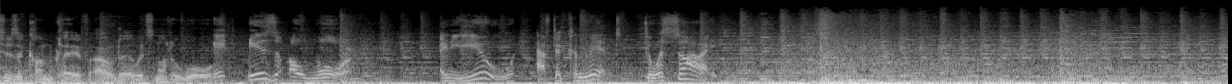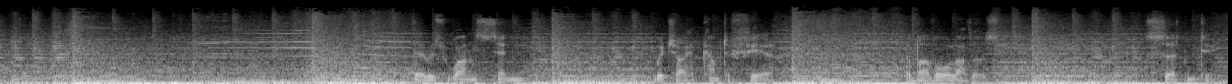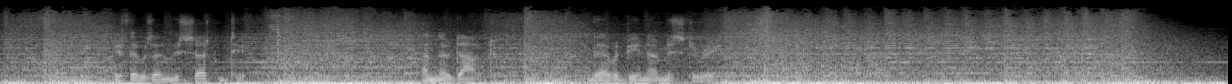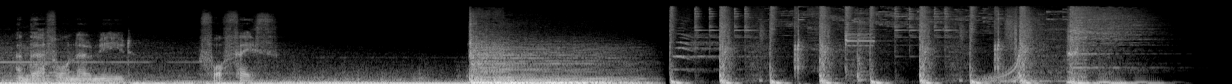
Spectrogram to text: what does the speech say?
This is a conclave, Aldo. It's not a war. It is a war. And you have to commit to a side. There is one sin which I have come to fear above all others certainty. If there was only certainty and no doubt, there would be no mystery. And therefore no need for faith.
